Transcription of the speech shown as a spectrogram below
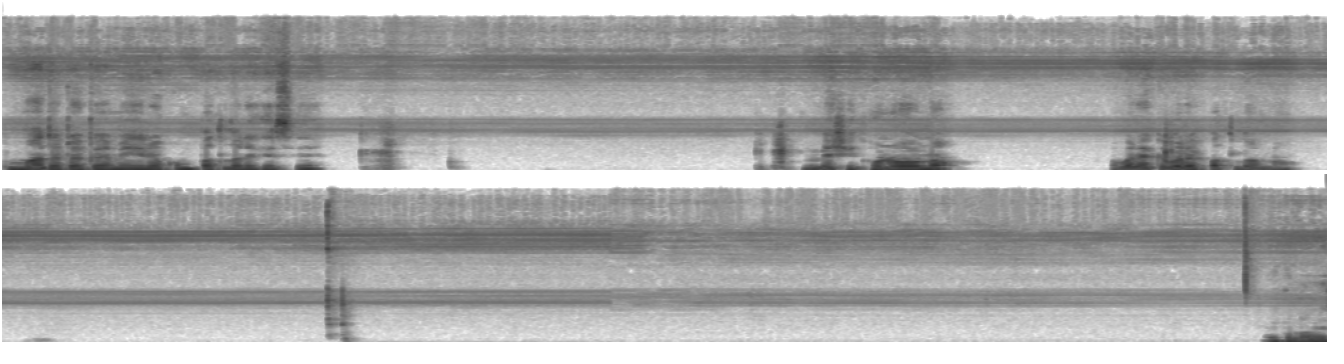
মাদাটাকে আমি এরকম পাতলা রেখেছি। বেশি ঘনও না, আবার একেবারে পাতলাও না। এখন আমি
